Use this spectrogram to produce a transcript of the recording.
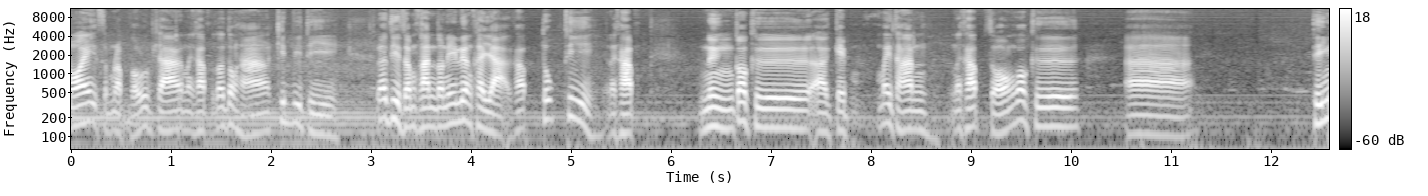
น้อยสำหรับเขารูปช้างนะครับ ก็ต้องหาคิดวิธี และที่สำคัญตอนนี้เรื่องขยะครับทุกที่นะครับหนึ่งก็คืออเก็บไม่ทัน นะครับสองก็คืออทิ้ง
